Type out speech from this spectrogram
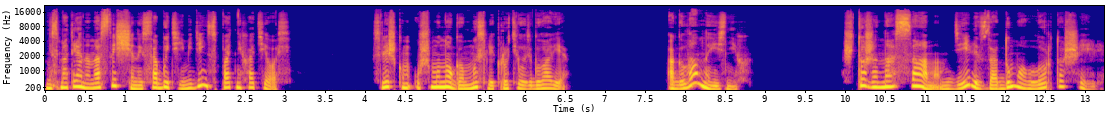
Несмотря на насыщенный событиями день, спать не хотелось. Слишком уж много мыслей крутилось в голове. А главное из них что же на самом деле задумал лорд О'Шейли?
